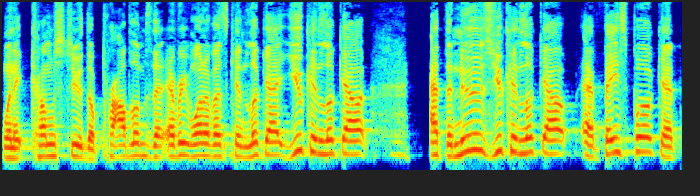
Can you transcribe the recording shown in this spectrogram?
when it comes to the problems that every one of us can look at, you can look out at the news, you can look out at Facebook, at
